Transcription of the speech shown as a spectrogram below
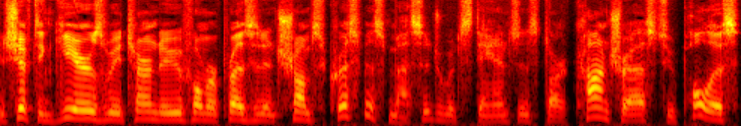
In shifting gears, we turn to former President Trump's Christmas message, which stands in stark contrast to Polis.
